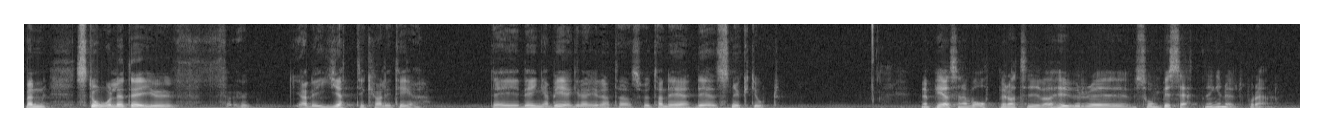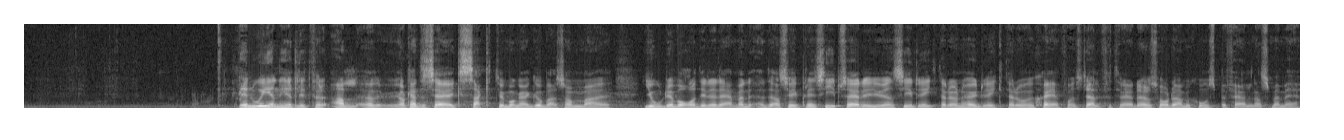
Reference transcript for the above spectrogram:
Men stålet är ju ja, det är jättekvalitet. Det är, det är inga B-grejer detta alltså, utan det är, det är snyggt gjort. När pjäserna var operativa, hur eh, såg besättningen ut på den? Det är nog enhetligt för alla. Jag kan inte säga exakt hur många gubbar som eh, gjorde vad i det där. Men eh, alltså, i princip så är det ju en sidriktare, en höjdriktare och en chef och en ställföreträdare. Och så har du ammunitionsbefälen som är med.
